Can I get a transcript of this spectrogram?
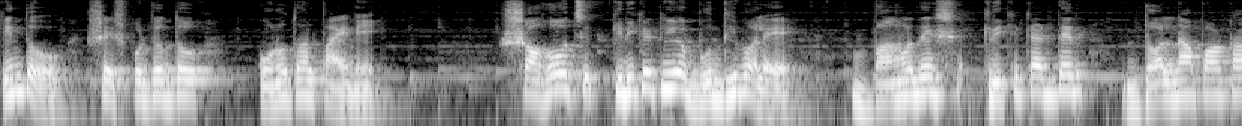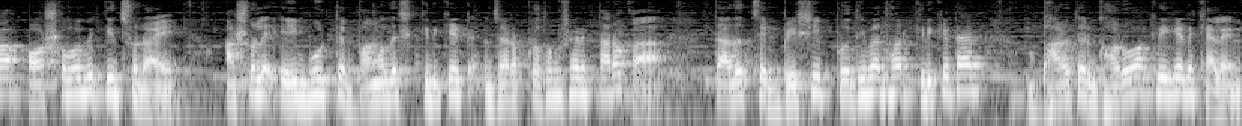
কিন্তু শেষ পর্যন্ত কোনো দল পায়নি। সহজ ক্রিকেটীয় বুদ্ধি বলে বাংলাদেশ ক্রিকেটারদের দল না পাওয়াটা অস্বাভাবিক কিছু নয়। আসলে এই মুহূর্তে বাংলাদেশ ক্রিকেট যারা প্রথম সারির তারকা, তাদের চেয়ে বেশি প্রতিভাধর ক্রিকেটার ভারতের ঘরোয়া ক্রিকেটে খেলেন।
